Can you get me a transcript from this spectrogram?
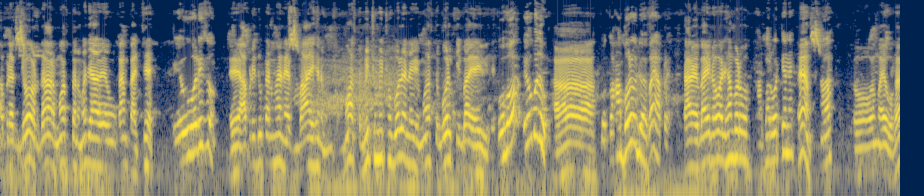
આપણે જોરદાર મસ્ત અને મજા આવે એવું કામકાજ છે. એવું બોલી એ આપણી દુકાનમાં ને એક બાય છે ને મસ્ત મીઠું મીઠું બોલે ને એવી મસ્ત બોલકી બાય આવી છે. ઓહો એવું બધું? હા. તો તો સાંભળવું જોઈએ ભાઈ આપણે. તારે બાયનો અવાજ સાંભળવો? સાંભળવો ને એમ? હા. તો એમાં એવું હે.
